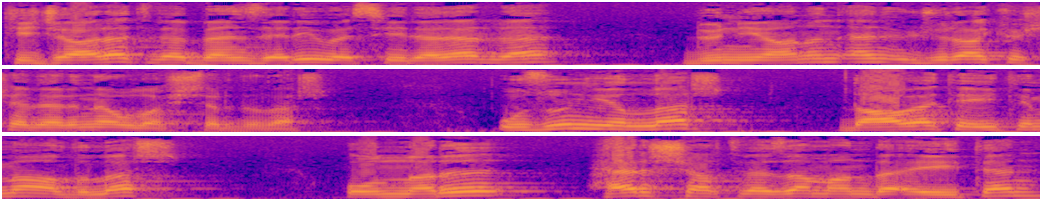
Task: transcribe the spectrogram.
ticaret ve benzeri vesilelerle dünyanın en ücra köşelerine ulaştırdılar. Uzun yıllar davet eğitimi aldılar. Onları her şart ve zamanda eğiten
